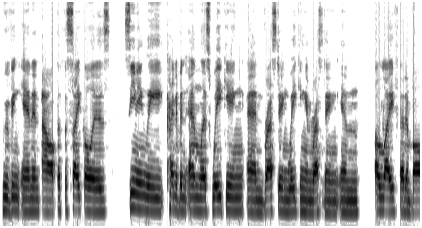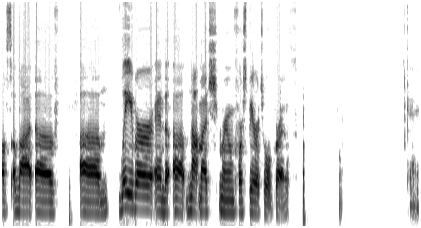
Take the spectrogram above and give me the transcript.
moving in and out, that the cycle is seemingly kind of an endless waking and resting, waking and resting in a life that involves a lot of um, labor and uh, not much room for spiritual growth. Okay.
